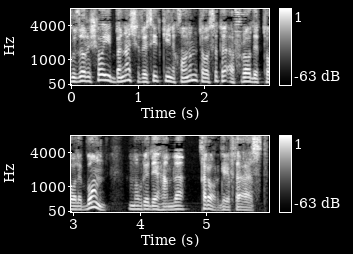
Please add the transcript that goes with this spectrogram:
گزارش های به نشر رسید که این خانم توسط افراد طالبان مورد حمله قرار گرفته است.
